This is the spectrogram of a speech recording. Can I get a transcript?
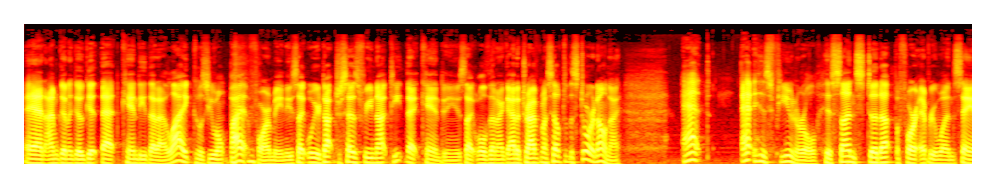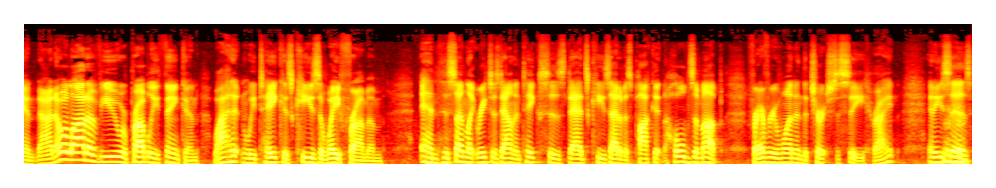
and I'm gonna go get that candy that I like because you won't buy it for me. And he's like, well, your doctor says for you not to eat that candy. And he's like, well, then I got to drive myself to the store, don't I? At at his funeral, his son stood up before everyone saying, Now, I know a lot of you were probably thinking, why didn't we take his keys away from him? And his son, like, reaches down and takes his dad's keys out of his pocket and holds them up for everyone in the church to see, right? And he mm-hmm. says,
